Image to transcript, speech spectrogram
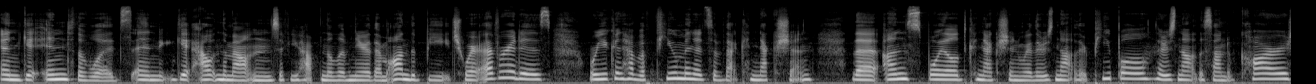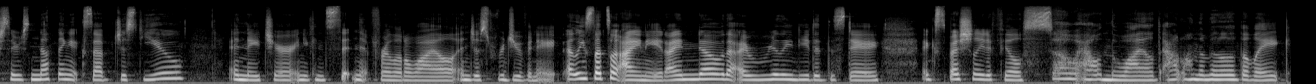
and get into the woods and get out in the mountains if you happen to live near them, on the beach, wherever it is where you can have a few minutes of that connection, the unspoiled connection where there's not other people, there's not the sound of cars, there's nothing except just you in nature and you can sit in it for a little while and just rejuvenate. At least that's what I need. I know that I really needed this day, especially to feel so out in the wild, out on the middle of the lake.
